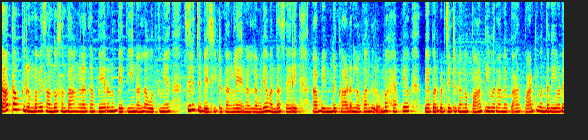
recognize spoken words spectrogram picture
தாத்தாவுக்கு ரொம்பவே சந்தோஷம் தாங்களே தான் பேரனும் பேத்தியும் நல்லா ஒத்துமையாக சிரித்து பேசிகிட்டு இருக்காங்களே நல்லபடியாக வந்தால் சரி அப்படின்ட்டு கார்டனில் உட்காந்து ரொம்ப ஹாப்பியாக பேப்பர் படிச்சுட்டு இருக்காங்க பாட்டி வர்றாங்க. பா பாட்டி வந்த கையோட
